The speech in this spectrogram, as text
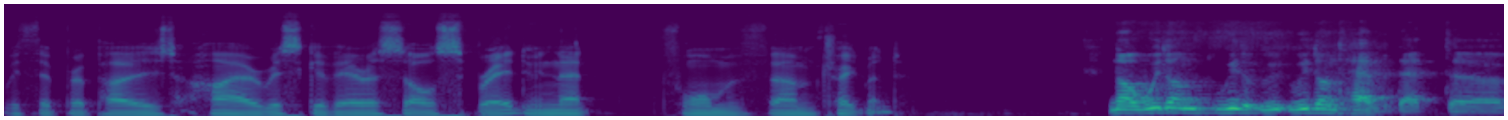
with the proposed higher risk of aerosol spread in that form of um, treatment? No, we don't. We, we don't have that uh,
